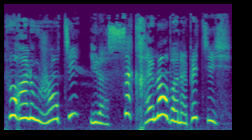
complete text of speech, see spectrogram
Pour un loup gentil, il a sacrément bon appétit.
